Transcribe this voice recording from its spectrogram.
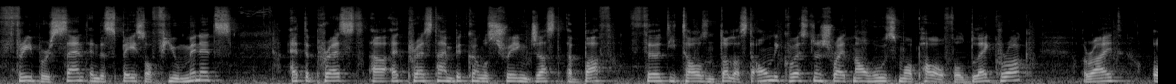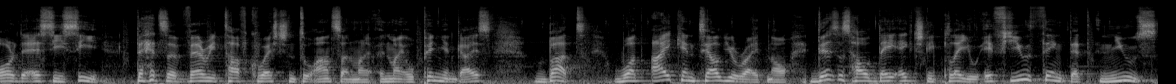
3% in the space of few minutes. At the press uh, at press time, Bitcoin was trading just above $30,000. The only question is right now who's more powerful, BlackRock, right, or the SEC? That's a very tough question to answer in my, in my opinion, guys. But what I can tell you right now, this is how they actually play you. If you think that news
